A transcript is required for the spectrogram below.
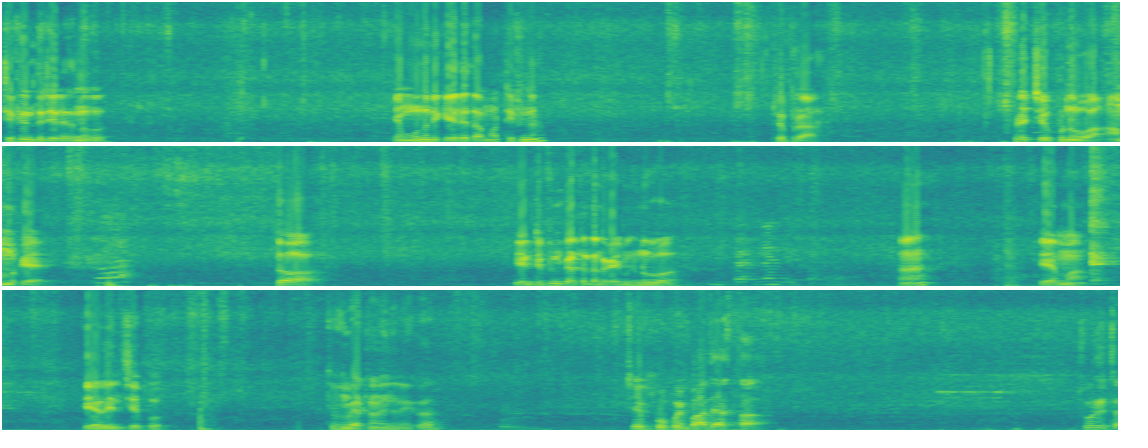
టిఫిన్ ఎందుకు చేయలేదు నువ్వు? ఏం ముందు నీకు వేయలేదమ్మా టిఫిన్? చెప్పురా. ఇప్పుడే చెప్పు నువ్వు అమ్మకే. దో. ఏం టిఫిన్ పెట్టలేదంట మీకు నువ్వు? ఏమ్మా? ఏమైంది చెప్పు. టిఫిన్ పెట్టనైంది నీకు చెప్పు పోయి బాధేస్తా చూడిట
